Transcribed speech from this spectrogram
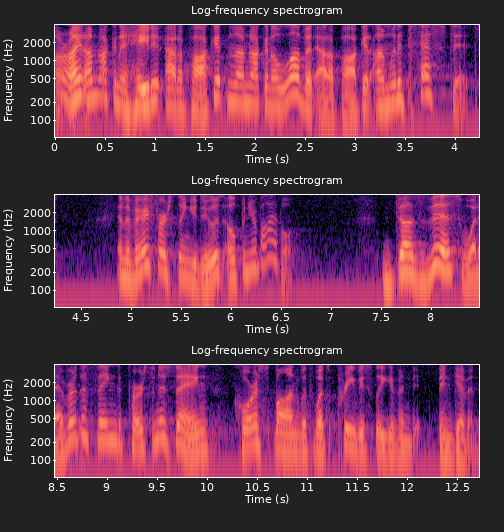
all right, I'm not going to hate it out of pocket and I'm not going to love it out of pocket. I'm going to test it. And the very first thing you do is open your Bible. Does this, whatever the thing the person is saying, correspond with what's previously given, been given?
